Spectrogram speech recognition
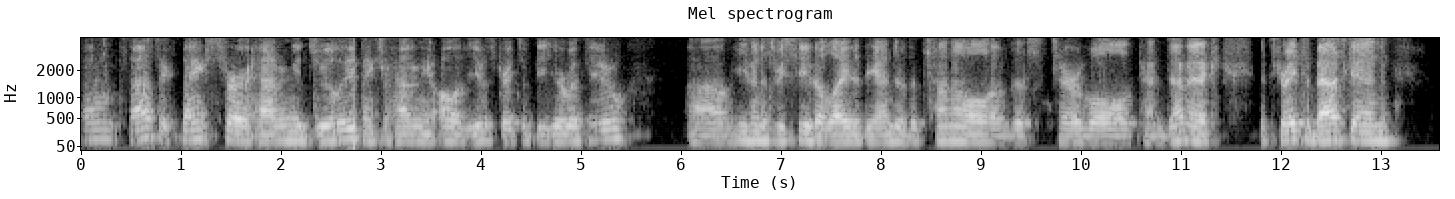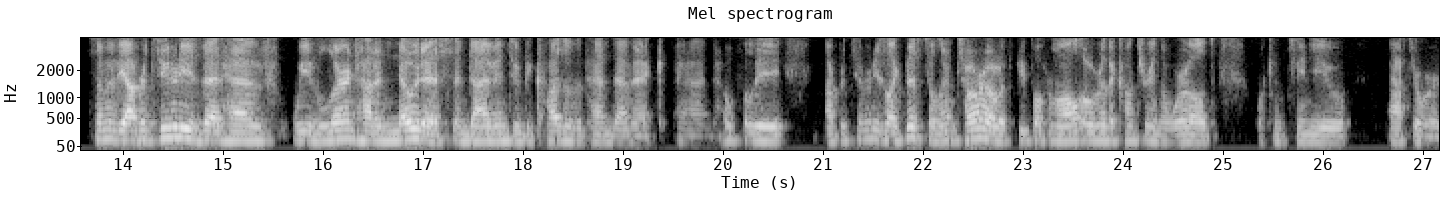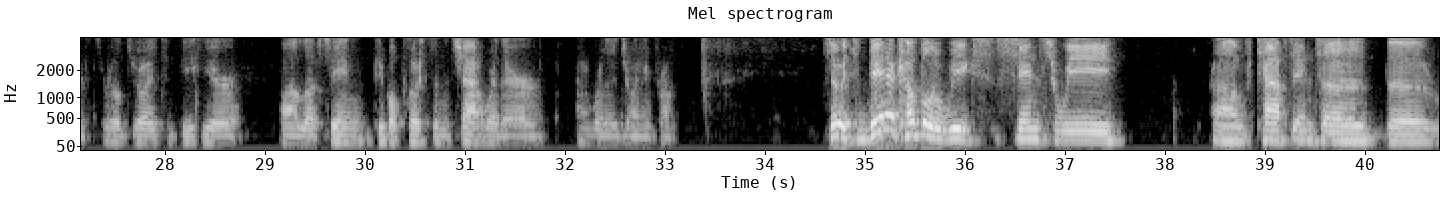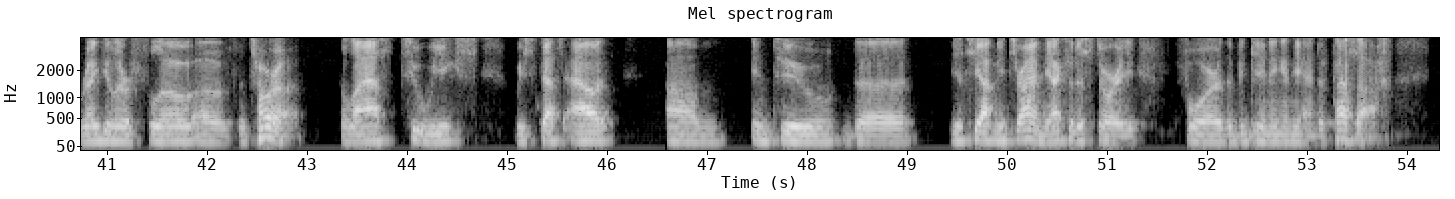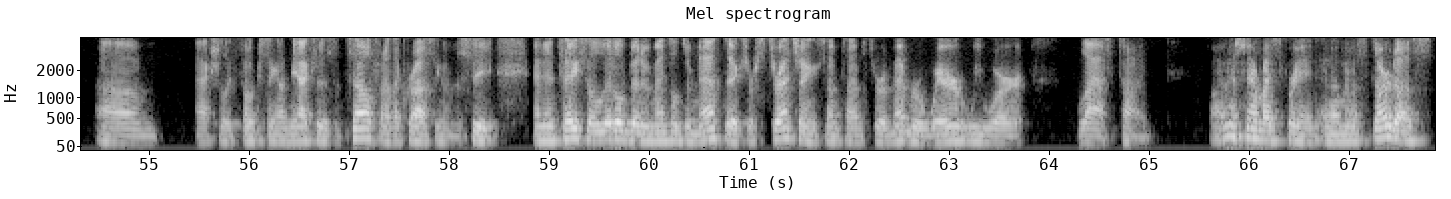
Fantastic. Thanks for having me, Julie. Thanks for having me, all of you. It's great to be here with you. Um, even as we see the light at the end of the tunnel of this terrible pandemic, it's great to bask in some of the opportunities that have we've learned how to notice and dive into because of the pandemic and hopefully opportunities like this to learn torah with people from all over the country and the world will continue afterward it's a real joy to be here uh, love seeing people post in the chat where they're uh, where they're joining from so it's been a couple of weeks since we uh, tapped into the regular flow of the torah the last two weeks, we stepped out um, into the Yetziat Mitzrayim, the Exodus story, for the beginning and the end of Pesach. Um, actually focusing on the Exodus itself and on the crossing of the sea. And it takes a little bit of mental gymnastics or stretching sometimes to remember where we were last time. I'm going to share my screen and I'm going to start us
